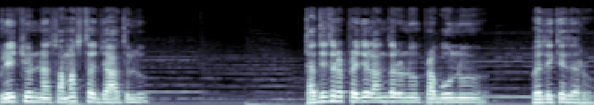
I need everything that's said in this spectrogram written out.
పిలిచున్న సమస్త జాతులు తదితర ప్రజలందరూ ప్రభువును వెదకెదరు.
